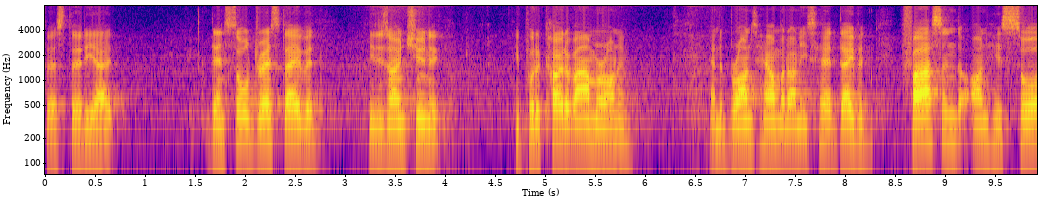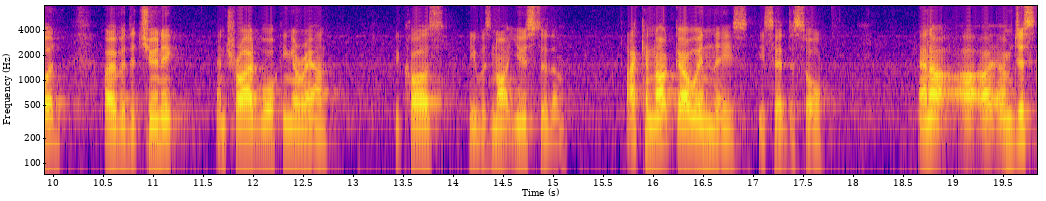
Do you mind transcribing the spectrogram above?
verse 38. Then Saul dressed David in his own tunic. He put a coat of armor on him and a bronze helmet on his head. David fastened on his sword over the tunic and tried walking around because he was not used to them. I cannot go in these, he said to Saul. And I, I, I'm just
